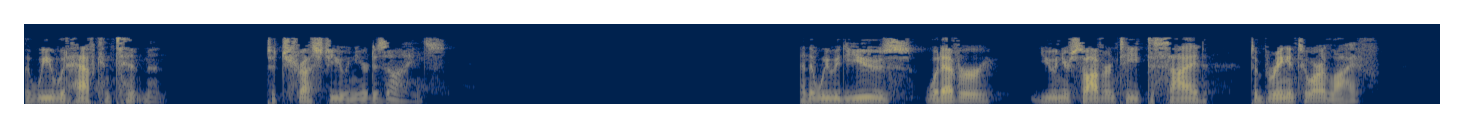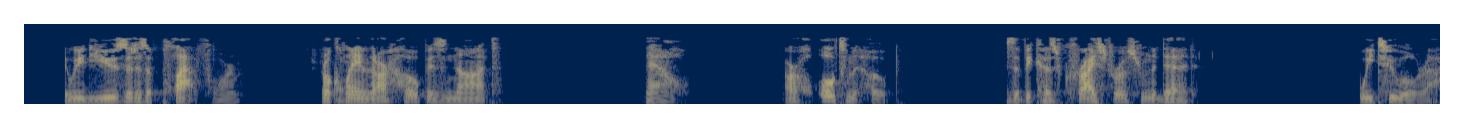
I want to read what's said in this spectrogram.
that we would have contentment to trust you in your designs. And that we would use whatever you and your sovereignty decide to bring into our life, that we'd use it as a platform to proclaim that our hope is not now. Our ultimate hope is that because Christ rose from the dead, we too will rise.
